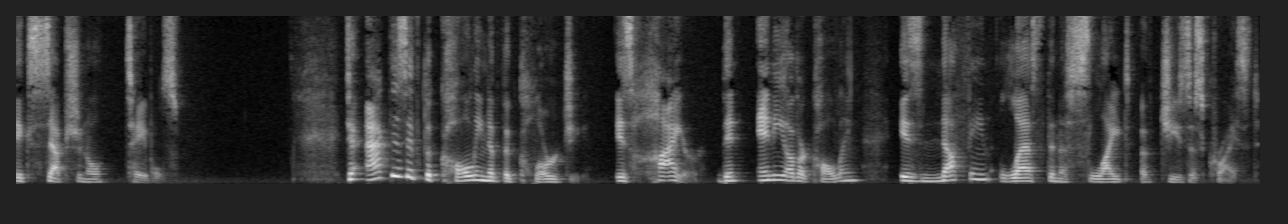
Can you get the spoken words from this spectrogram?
exceptional tables. To act as if the calling of the clergy is higher than any other calling is nothing less than a slight of Jesus Christ.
